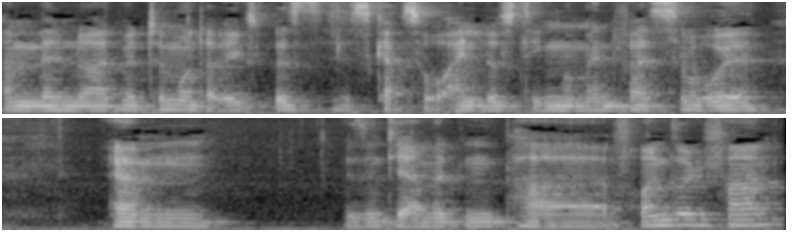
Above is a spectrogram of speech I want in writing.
allem wenn du halt mit Tim unterwegs bist, es gab so einen lustigen Moment, weißt du wohl. Ähm, wir sind ja mit ein paar Freunden so gefahren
